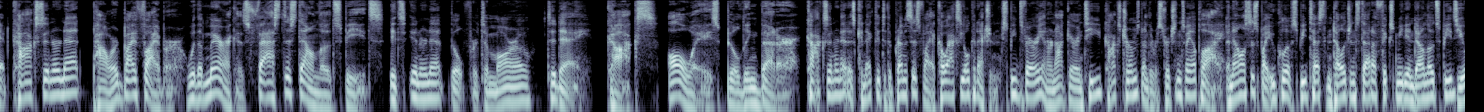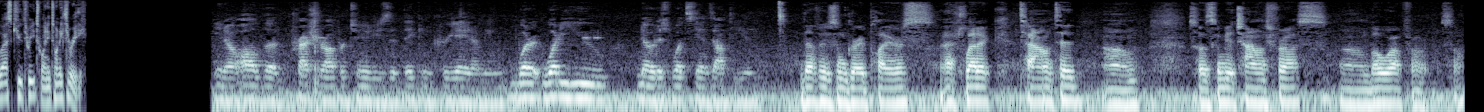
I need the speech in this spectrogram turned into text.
Get Cox Internet powered by fiber with America's fastest download speeds. It's internet built for tomorrow, today. Cox, always building better. Cox Internet is connected to the premises via coaxial connection. Speeds vary and are not guaranteed. Cox terms and other restrictions may apply. Analysis by Ookla Speed Test Intelligence Data. Fixed median download speeds. US Q3 2023. You know all the pressure opportunities that they can create. I mean, what what do you notice? What stands out to you? Definitely some great players, athletic, talented. Um, so it's gonna be a challenge for us, um, but we're up for it. So.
